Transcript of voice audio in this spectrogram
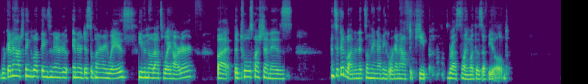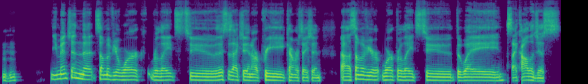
we're going to have to think about things in inter- interdisciplinary ways, even though that's way harder. But the tools question is, it's a good one. And it's something I think we're going to have to keep wrestling with as a field. Mm-hmm. You mentioned that some of your work relates to this is actually in our pre conversation. Uh, some of your work relates to the way psychologists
